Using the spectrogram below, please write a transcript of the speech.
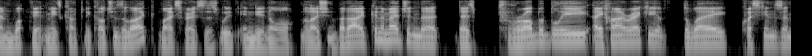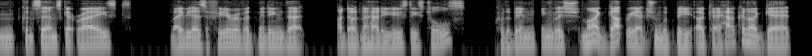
and what Vietnamese company cultures are like. My experiences with Indian or Malaysian, but I can imagine that there's probably a hierarchy of the way questions and concerns get raised. Maybe there's a fear of admitting that I don't know how to use these tools. Could have been English. My gut reaction would be okay, how can I get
